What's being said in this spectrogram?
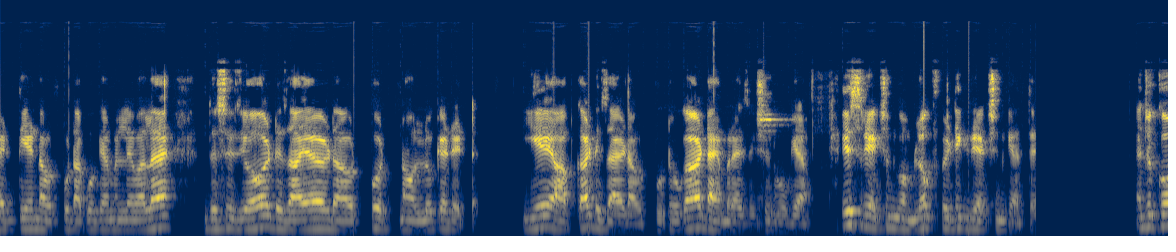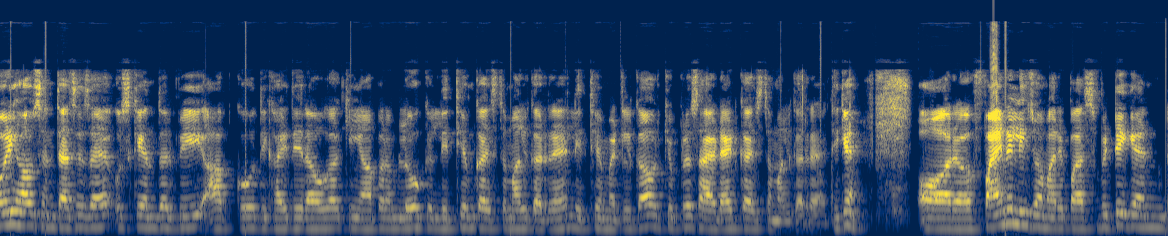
एट द एंड आउटपुट आपको क्या मिलने वाला है? This is your desired output now look at it ये आपका डिजायर्ड आउटपुट होगा। डायमराइजेशन हो गया। इस रिएक्शन को हम लोग फिटिक रिएक्शन कहते हैं। जो कोरी हाउस सिंथेसिस है, उसके अंदर भी आपको दिखाई दे रहा होगा कि यहाँ पर हम लोग लिथियम का इस्तेमाल कर रहे हैं लिथियम मेटल का और क्यूप्रस आयोडाइड का इस्तेमाल कर रहे हैं, ठीक है? और फाइनली जो हमारे पास बिटिक एंड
